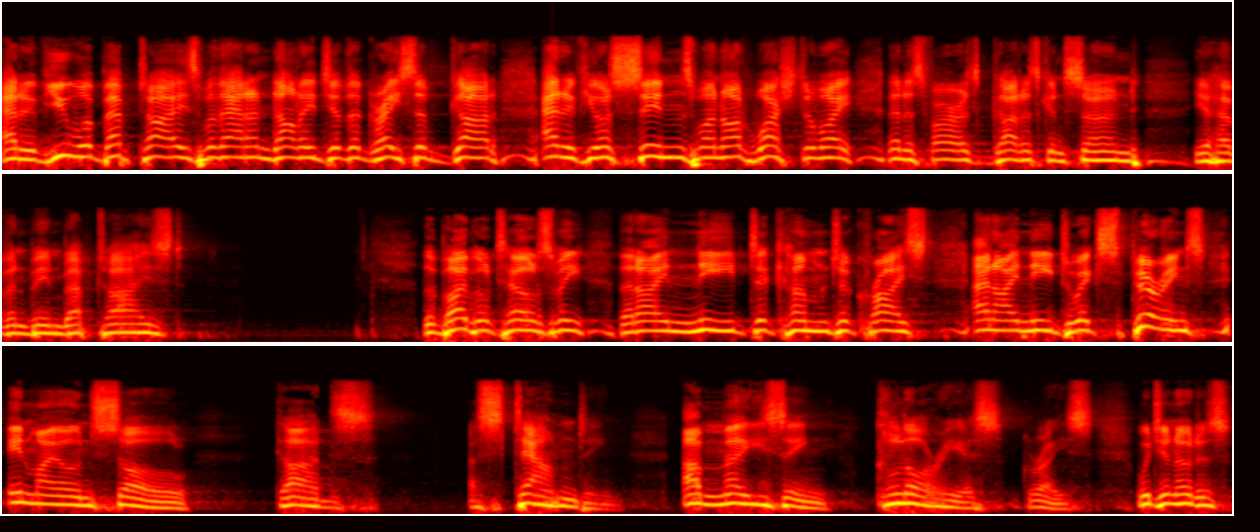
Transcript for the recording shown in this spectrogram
And if you were baptized without a knowledge of the grace of God, and if your sins were not washed away, then as far as God is concerned, you haven't been baptized. The Bible tells me that I need to come to Christ and I need to experience in my own soul God's astounding, amazing, glorious grace. Would you notice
